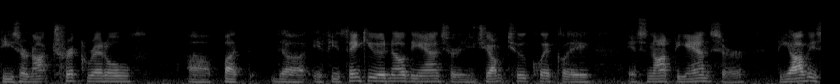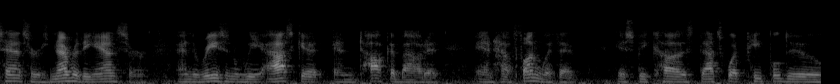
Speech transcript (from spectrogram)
these are not trick riddles, uh, but the, if you think you know the answer and you jump too quickly, it's not the answer. The obvious answer is never the answer, and the reason we ask it and talk about it and have fun with it is because that's what people do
